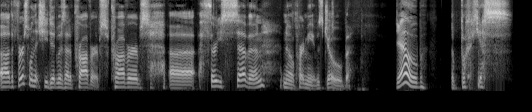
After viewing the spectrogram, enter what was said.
Uh, the first one that she did was out of Proverbs. Proverbs uh, 37. No, pardon me. It was Job. Job? The book, yes.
